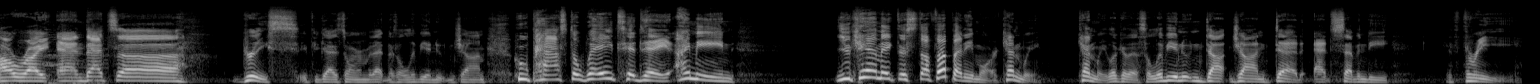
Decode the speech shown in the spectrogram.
All right, and that's uh Grease. If you guys don't remember that, and there's Olivia Newton-John who passed away today. I mean, you can't make this stuff up anymore, can we? Can we? Look at this. Olivia Newton-John dead at 73.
